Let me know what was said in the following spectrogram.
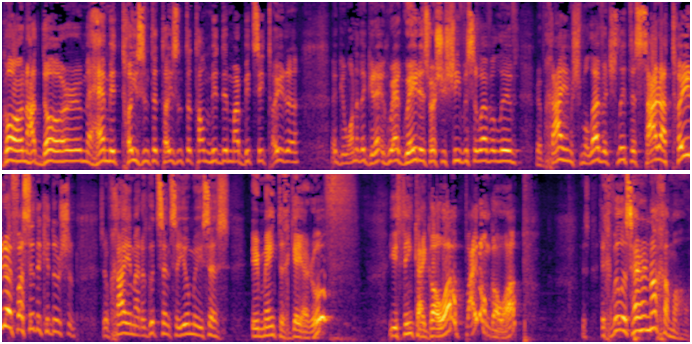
Gon Hador, Mehemet, Toisen to Toisen to Talmidim, Marbitze Torah, one of the greatest Rosh Hashivas who ever lived, Reb Chaim Shmulevich, Shlita Sara Torah Fasid Kiddushin. So Reb Chaim had a good sense of humor. He says, "Ir gearuf? You think I go up? I don't go up. Ich will es her nachamal.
